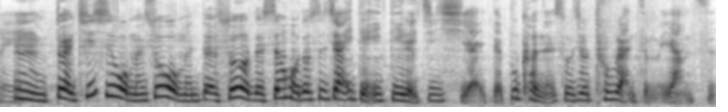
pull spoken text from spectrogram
哎。嗯，对，其实我们说我们的所有的生活都是这样一点一滴累积起来的，不可能说就突然怎么样子。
